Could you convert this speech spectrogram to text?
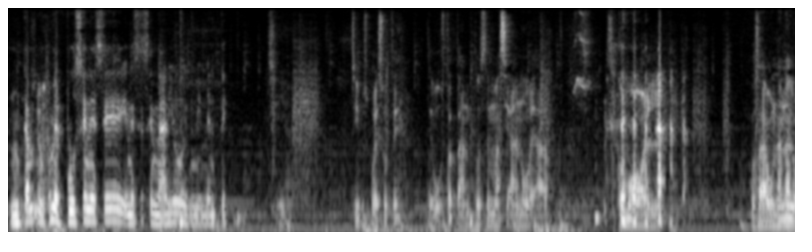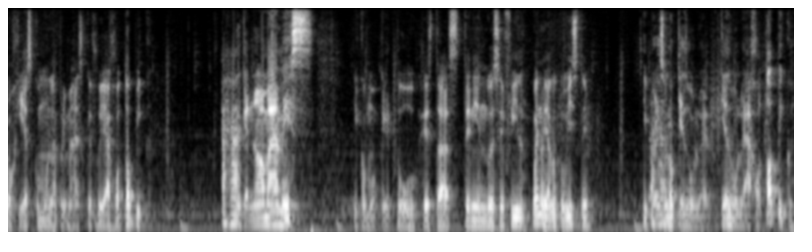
Nunca, nunca me puse en ese, en ese escenario en mi mente. Sí, Sí, pues por eso te, te gusta tanto, es demasiada novedad. Es como el. o sea, una analogía es como la primera vez que fui a Hot Topic. Ajá. De que no mames. Y como que tú estás teniendo ese feel. Bueno, ya lo tuviste. Y por eso lo quieres volver. Quieres volver a Hot Topic, güey.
